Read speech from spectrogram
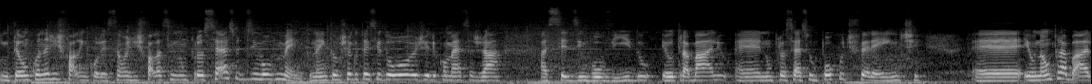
Então, quando a gente fala em coleção, a gente fala assim num processo de desenvolvimento, né? Então, chega o tecido hoje, ele começa já a ser desenvolvido. Eu trabalho é, num processo um pouco diferente. É, eu não trabalho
